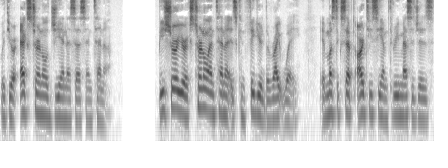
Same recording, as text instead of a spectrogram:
with your external GNSS antenna. Be sure your external antenna is configured the right way. It must accept RTCM3 messages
